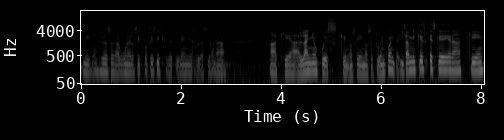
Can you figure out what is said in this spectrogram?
digamos esas son algunas de las hipótesis que se tienen en relación a, a que al año pues que no se no se tuvo en cuenta y también que es, es que era que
